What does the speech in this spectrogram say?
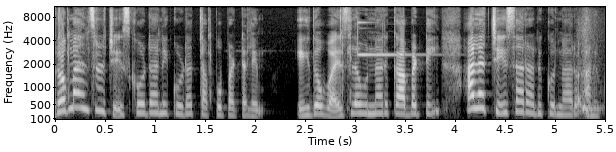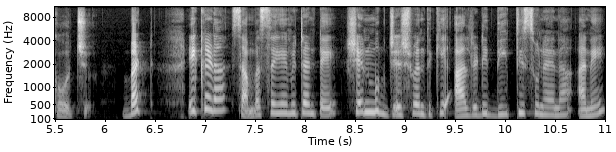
రొమాన్స్లు చేసుకోవడానికి కూడా తప్పు పట్టలేం. ఏదో వయసులో ఉన్నారు కాబట్టి అలా చేశారనుకున్నారు అనుకోవచ్చు. బట్ ఇక్కడ సమస్య ఏమిటంటే షణ్ముఖ్ జశ్వంత్కి ఆల్రెడీ దీప్తి సునేనా అనే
